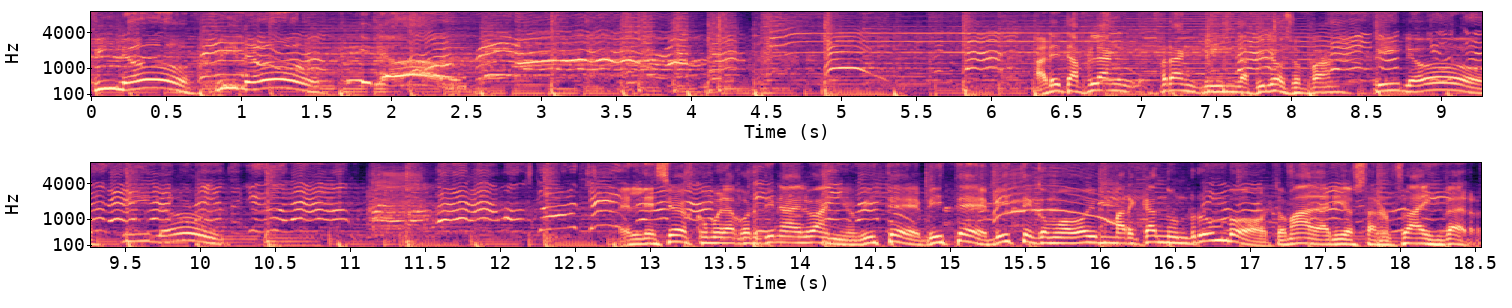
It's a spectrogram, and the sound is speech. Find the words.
Filo. Filo. Filo. Aretha Flan- Franklin, la filósofa. Filo. Filo. El deseo es como la cortina del baño, ¿viste? ¿Viste? ¿Viste cómo voy marcando un rumbo? Tomá, Darío Sanfraisberg.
